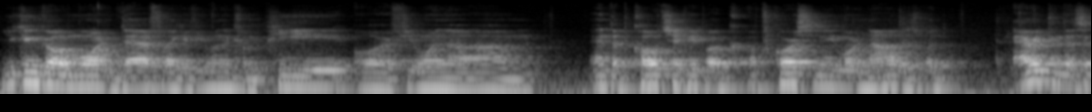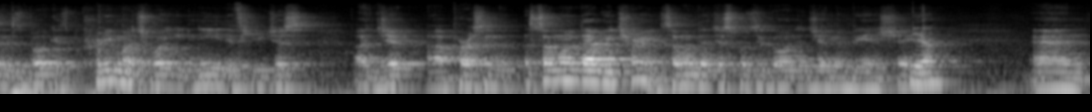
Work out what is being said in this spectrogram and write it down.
you can go more in depth, like if you want to compete or if you want to um, end up coaching people. Of course, you need more knowledge, but everything that's in this book is pretty much what you need if you just a gym, a person, someone that we train, someone that just wants to go in the gym and be in shape. Yeah. And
